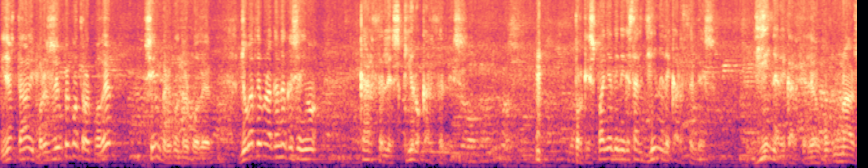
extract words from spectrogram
Y ya está. Y por eso siempre contra el poder. Siempre contra el poder. Yo voy a hacer una canción que se llama Cárceles, quiero cárceles. Porque España tiene que estar llena de cárceles. Llena de cárceles. Unas.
